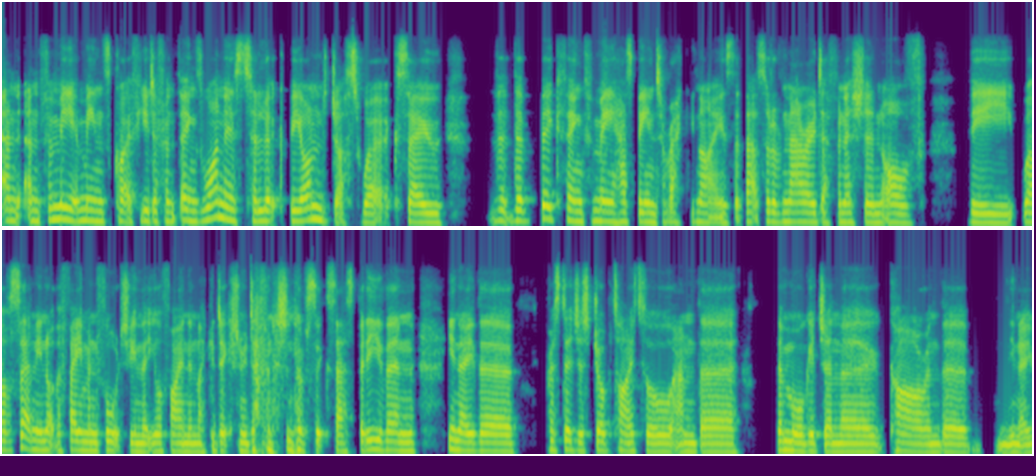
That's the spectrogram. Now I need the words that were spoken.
and and for me, it means quite a few different things. One is to look beyond just work. So the the big thing for me has been to recognise that that sort of narrow definition of the well certainly not the fame and fortune that you'll find in like a dictionary definition of success but even you know the prestigious job title and the the mortgage and the car and the you know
